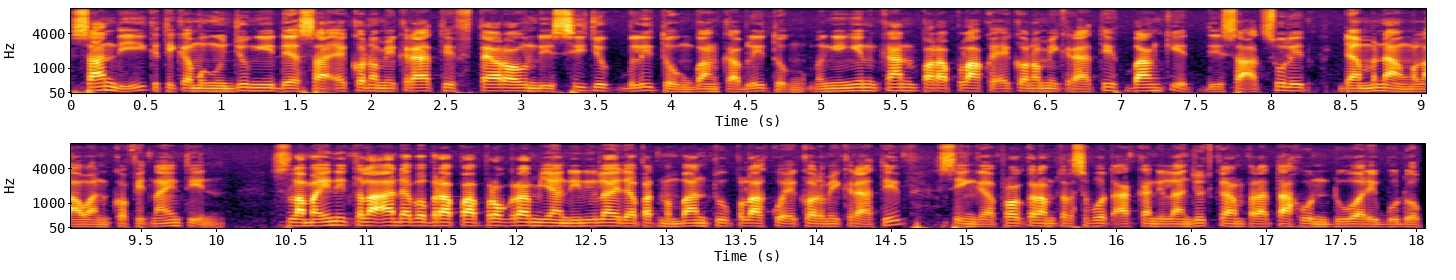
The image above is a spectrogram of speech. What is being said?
Sandi ketika mengunjungi desa ekonomi kreatif Terong di Sijuk Belitung, Bangka Belitung, menginginkan para pelaku ekonomi kreatif bangkit di saat sulit dan menang melawan COVID-19. Selama ini telah ada beberapa program yang dinilai dapat membantu pelaku ekonomi kreatif, sehingga program tersebut akan dilanjutkan pada tahun 2021.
